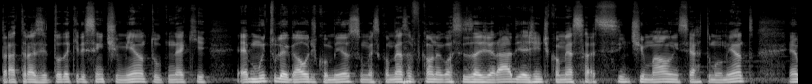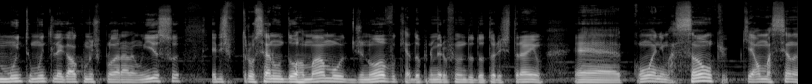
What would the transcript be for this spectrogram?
para trazer todo aquele sentimento, né, que é muito legal de começo, mas começa a ficar um negócio exagerado e a gente começa a se sentir mal em certo momento. É muito, muito legal como exploraram isso. Eles trouxeram o Dormammu de novo, que é do primeiro filme do Doutor Estranho, é, com animação, que, que é uma cena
